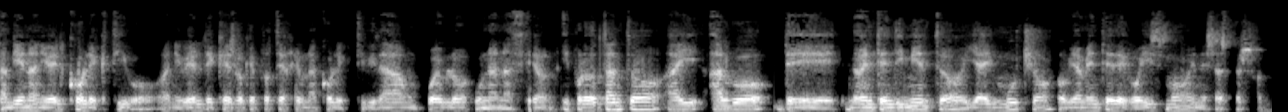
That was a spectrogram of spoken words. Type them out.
también a nivel colectivo, a nivel de qué es lo que protege una colectividad, un pueblo, una nación. Y por lo tanto hay algo de no entendimiento y hay mucho, obviamente, de egoísmo en esas personas.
